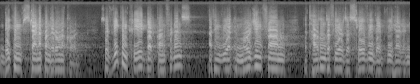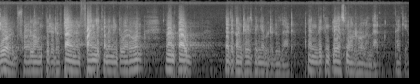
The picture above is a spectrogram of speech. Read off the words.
They can stand up on their own accord. So if we can create that confidence, I think we are emerging from the thousands of years of slavery that we had endured for a long period of time and finally coming into our own. And I'm proud that the country is being able to do that. And we can play a small role in that. Thank you.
